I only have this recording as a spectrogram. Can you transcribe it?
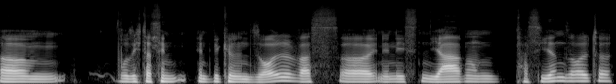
ähm, wo sich das hin entwickeln soll, was äh, in den nächsten Jahren passieren sollte.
